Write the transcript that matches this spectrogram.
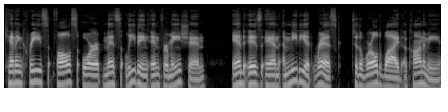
can increase false or misleading information and is an immediate risk to the worldwide economy.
